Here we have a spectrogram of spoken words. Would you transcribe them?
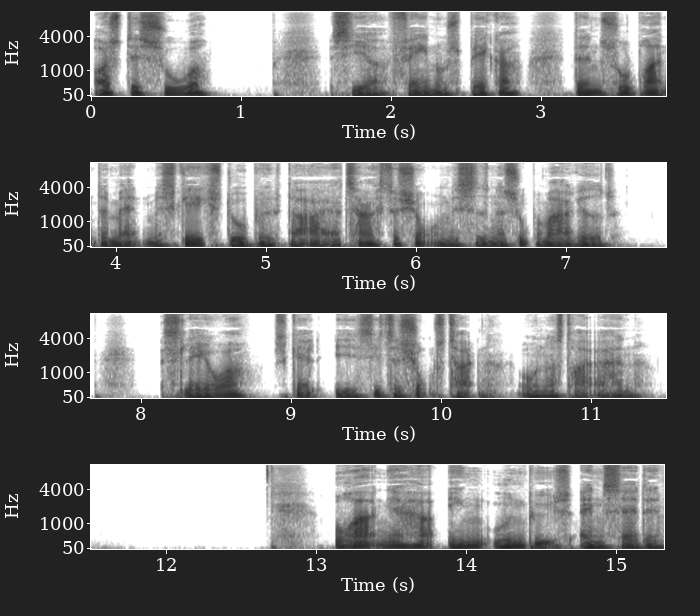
også det sure, siger Fanus Becker, den solbrændte mand med skægstube, der ejer tankstationen ved siden af supermarkedet. Slaver skal i citationstegn, understreger han. Urania har ingen udenbys ansatte,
